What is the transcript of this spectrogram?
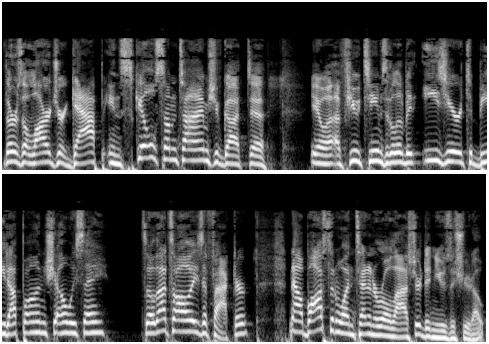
There's a larger gap in skill. Sometimes you've got, uh, you know, a few teams that are a little bit easier to beat up on, shall we say? So that's always a factor. Now Boston won 10 in a row last year, didn't use a shootout.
